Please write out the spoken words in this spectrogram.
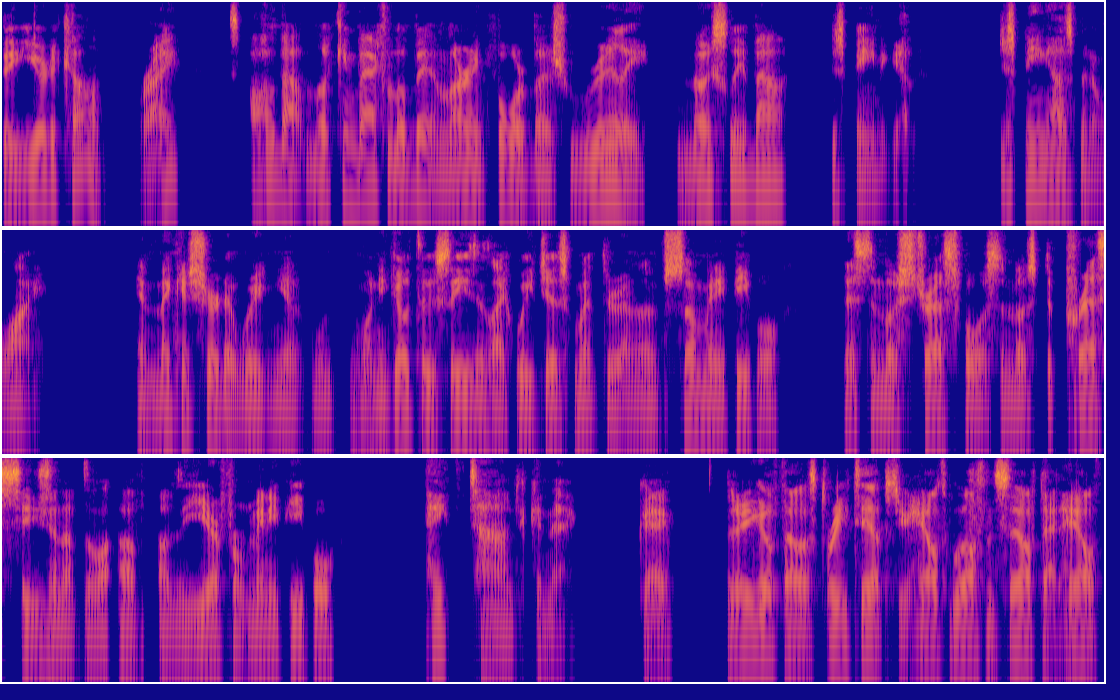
the year to come, right? It's all about looking back a little bit and learning forward, but it's really mostly about just being together, just being husband and wife and making sure that we, you know, when you go through seasons like we just went through, and there's so many people, it's the most stressful, it's the most depressed season of the of, of the year for many people. Take the time to connect. Okay. So there you go, fellas. Three tips: your health, wealth, and self. That health.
